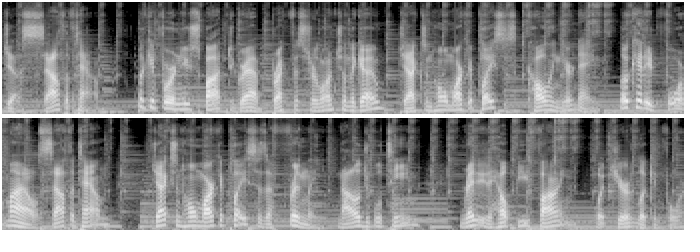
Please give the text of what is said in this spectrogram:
just south of town. Looking for a new spot to grab breakfast or lunch on the go? Jackson Hole Marketplace is calling your name. Located four miles south of town, Jackson Hole Marketplace is a friendly, knowledgeable team ready to help you find what you're looking for.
